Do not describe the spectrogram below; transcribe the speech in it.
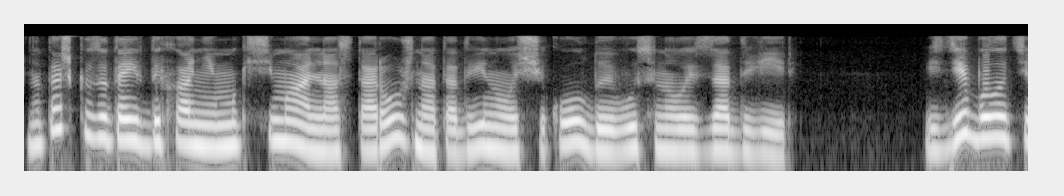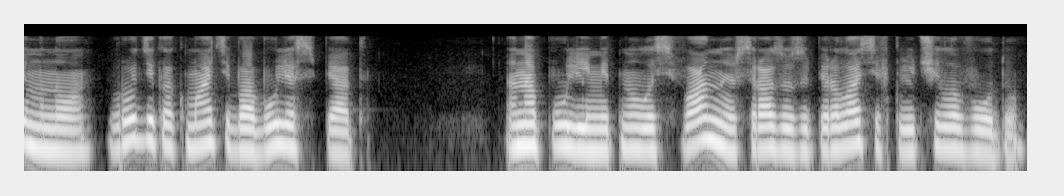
Наташка, затаив дыхание, максимально осторожно отодвинула щеколду и высунулась за дверь. Везде было темно, вроде как мать и бабуля спят. Она пулей метнулась в ванную, сразу заперлась и включила воду.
